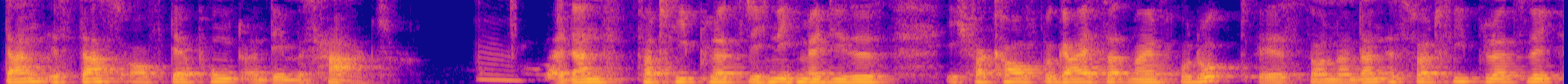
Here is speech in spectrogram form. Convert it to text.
dann ist das oft der Punkt, an dem es hakt. Mhm. Weil dann Vertrieb plötzlich nicht mehr dieses, ich verkaufe begeistert mein Produkt ist, sondern dann ist Vertrieb plötzlich,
